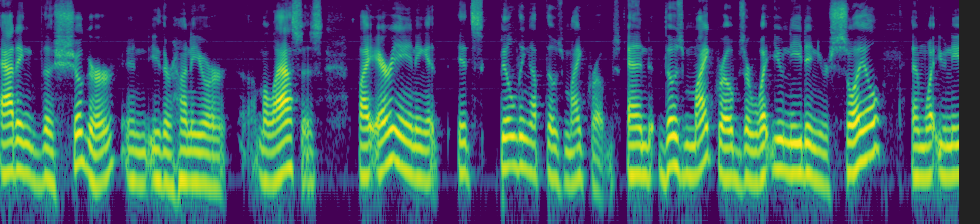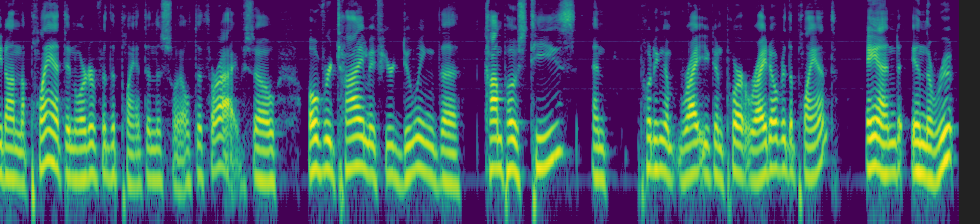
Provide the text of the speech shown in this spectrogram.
adding the sugar in either honey or uh, molasses, by aerating it, it's building up those microbes. And those microbes are what you need in your soil and what you need on the plant in order for the plant and the soil to thrive. So, over time, if you're doing the compost teas and putting them right, you can pour it right over the plant and in the root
